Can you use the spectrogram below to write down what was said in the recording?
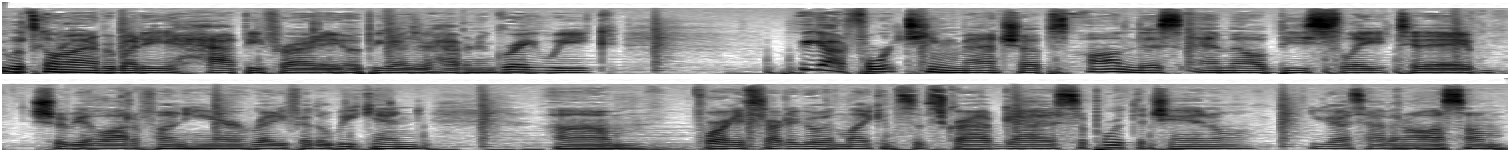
what's going on, everybody? Happy Friday. Hope you guys are having a great week. We got 14 matchups on this MLB slate today. Should be a lot of fun here. Ready for the weekend. Um, before I get started, go and like and subscribe, guys. Support the channel. You guys have an awesome.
